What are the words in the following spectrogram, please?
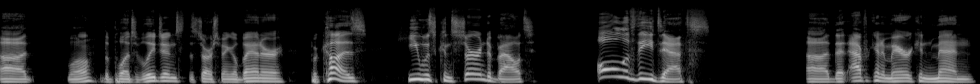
uh, well, the Pledge of Allegiance, the Star Spangled Banner, because he was concerned about all of the deaths uh, that African American men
